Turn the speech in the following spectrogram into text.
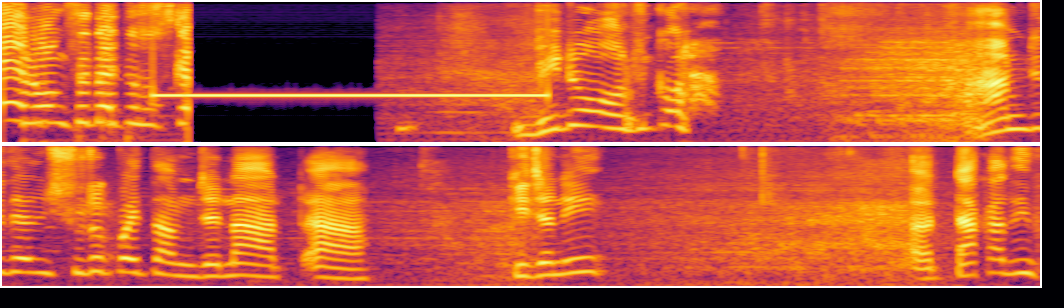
এই রং সে ভিডিও অন আমি যদি সুযোগ পাইতাম যে না কি জানি টাকা দিব।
